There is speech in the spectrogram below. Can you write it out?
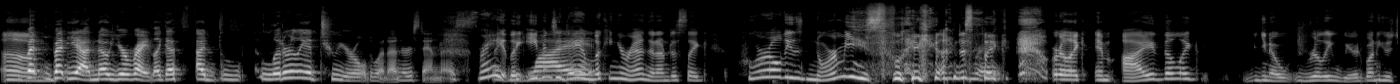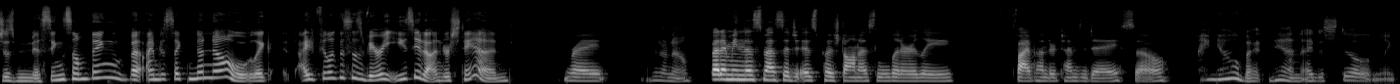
um, but but yeah, no, you're right. Like a, a literally a 2-year-old would understand this. right, like, even today, I'm looking around and I'm just like, who are all these normies? like, I'm just Right. like, or like, am I the like you know really weird one who's just missing something but i'm just like no no like i feel like this is very easy to understand right. i don't know But I mean this message is pushed on us literally 500 times a day, so i know but man i just still i'm like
